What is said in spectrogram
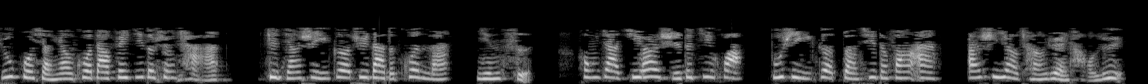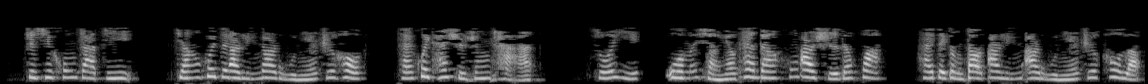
如果想要扩大飞机的生产，这将是一个巨大的困难。因此，轰炸机二十的计划不是一个短期的方案，而是要长远考虑。这些轰炸机将会在二零二五年之后才会开始生产，所以我们想要看到轰二十的话，还得等到二零二五年之后了。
